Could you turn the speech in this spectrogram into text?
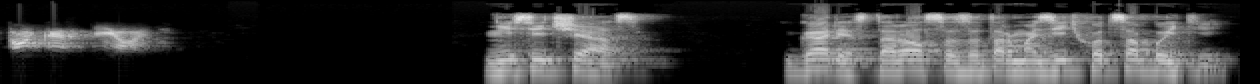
столько сделать». «Не сейчас». Гарри старался затормозить ход событий.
